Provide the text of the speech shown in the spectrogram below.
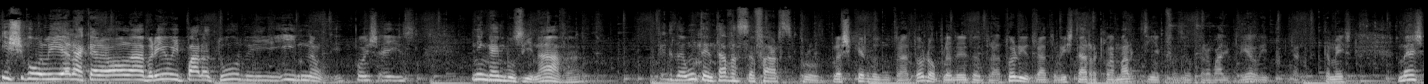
e chegou ali, era aquela hora, abriu e para tudo e, e não. E depois é isso. Ninguém buzinava. Cada um tentava safar-se pela esquerda do trator ou pela direita do trator e o tratorista a reclamar que tinha que fazer o trabalho dele e, portanto, também... Mas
